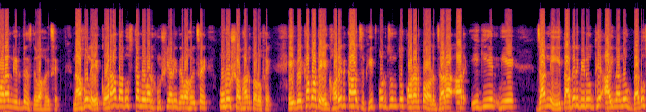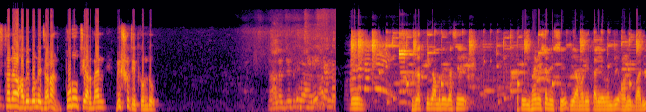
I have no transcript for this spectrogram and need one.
করার নির্দেশ দেওয়া হয়েছে। না হলে কড়া ব্যবস্থা নেওয়ার হুঁশিয়ারি দেওয়া হয়েছে পুরসভার তরফে। এই প্রেক্ষাপটে ঘরের কাজ ভিত পর্যন্ত করার পর যারা আর এগিয়ে নিয়ে যাননি, তাদের বিরুদ্ধে আইনানুগ ব্যবস্থা নেওয়া হবে বলে জানান পুরো চেয়ারম্যান বিশ্বজিৎ কুণ্ডু। আমাদের গুজরাট থেকে আমাদের কাছে একটা ইনফরমেশন এসছে যে আমাদের কালিয়াগঞ্জে অনেক বাড়ি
